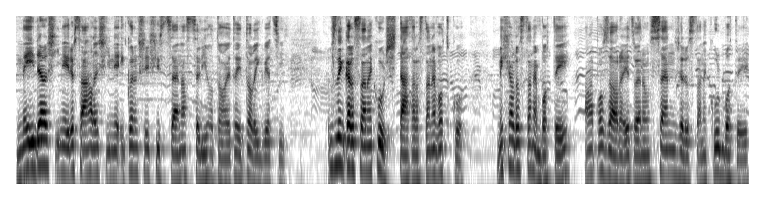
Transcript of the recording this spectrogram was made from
nejdelší, nejdosáhlejší, nejikoničnější scéna z celého toho, je tady tolik věcí. Zlinka dostane kuš, táta dostane vodku. Michal dostane boty, ale pozor, je to jenom sen, že dostane cool boty.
